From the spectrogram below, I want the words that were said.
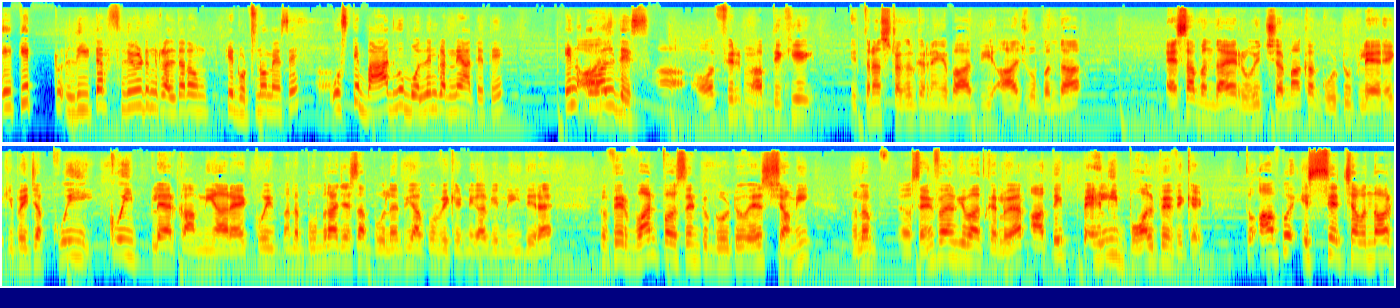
एक एक लीटर फ्लूइड निकलता था उनके घुटनों में से। उसके बाद वो बॉलिंग करने आते थे इन ऑल दिस हाँ और फिर आप देखिए इतना स्ट्रगल करने के बाद भी आज वो बंदा ऐसा बंदा है रोहित शर्मा का गो टू प्लेयर है कि भाई जब कोई कोई प्लेयर काम नहीं आ रहा है कोई मतलब बुमराह जैसा बॉलर भी आपको विकेट निकाल के नहीं दे रहा है तो फिर one person to go to is Shami मतलब सेमीफाइनल की बात कर लो यार आते ही पहली बॉल पे विकेट तो आपको इससे अच्छा बंदा और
